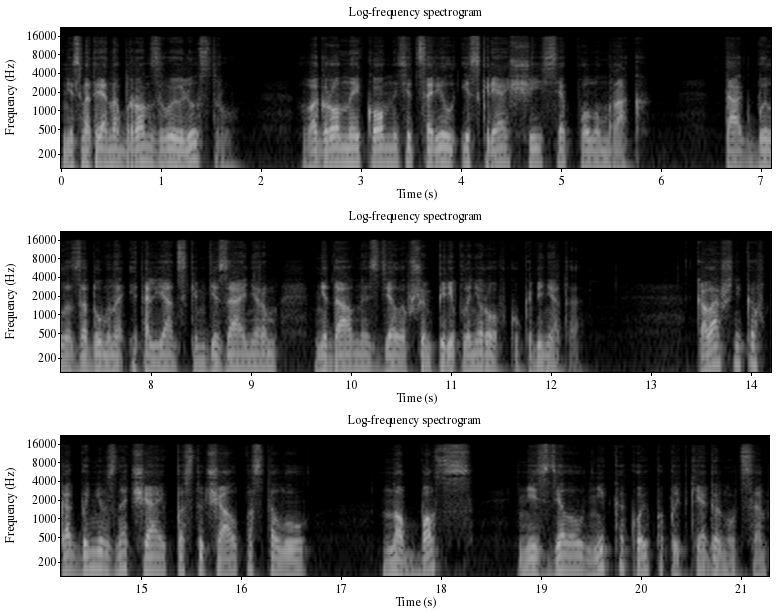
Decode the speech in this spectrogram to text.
Несмотря на бронзовую люстру, в огромной комнате царил искрящийся полумрак. Так было задумано итальянским дизайнером, недавно сделавшим перепланировку кабинета. Калашников как бы невзначай постучал по столу, но босс не сделал никакой попытки обернуться.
